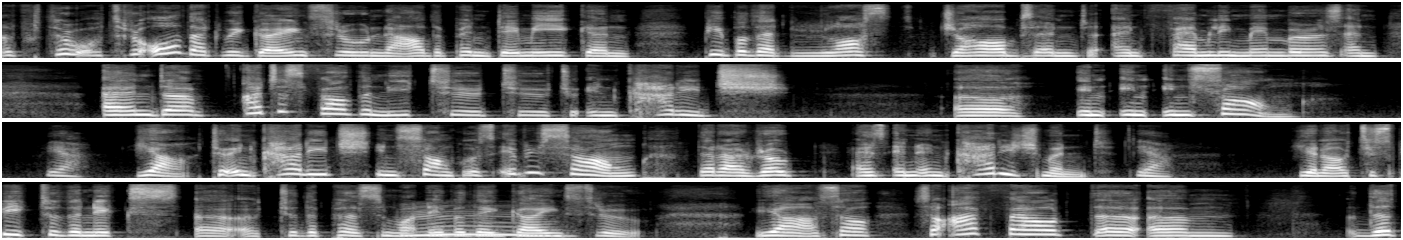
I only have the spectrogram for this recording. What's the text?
uh, through through all that we're going through now, the pandemic and people that lost jobs and and family members and and uh, I just felt the need to to to encourage uh, in in in song. yeah Yeah, to encourage in song because every song that I wrote as an encouragement, yeah you know, to speak to the next uh, to the person whatever they're going through. Yeah, so so I felt uh, um, that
